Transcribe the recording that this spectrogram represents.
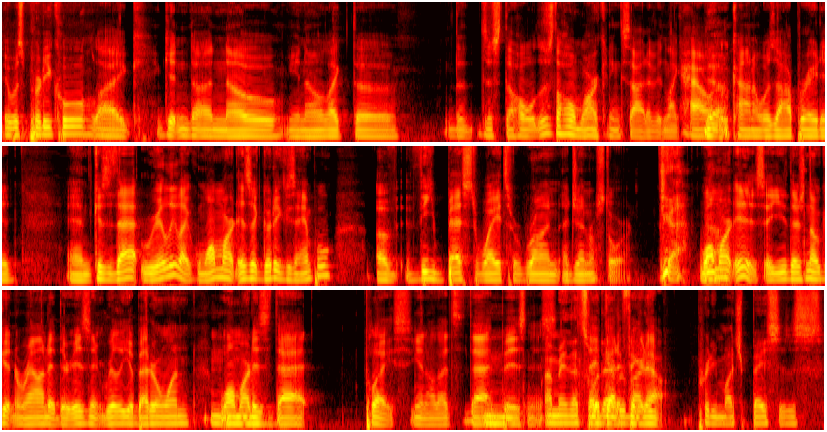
It was pretty cool. Like getting to know, you know, like the the just the whole just the whole marketing side of it, and like how Yeah. it kind of was operated, and because that really like Walmart is a good example of the best way to run a general store. yeah Walmart is. Uh, You, there's no getting around it. There isn't really a better one. Walmart Mhm. is that place. You know, that's that Mhm. business. i mean that's They've what it everybody out. pretty much bases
